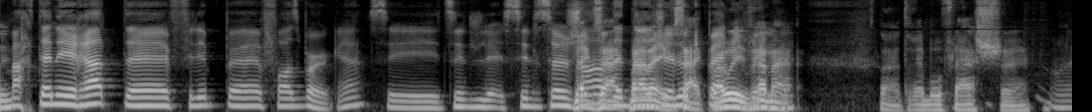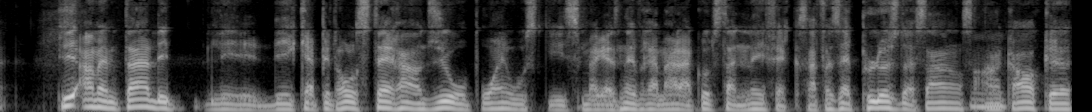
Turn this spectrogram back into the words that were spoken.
sais? Martin Erat, euh, Philippe euh, Fosberg. Hein? C'est tu sais, le- c'est ce genre Exact, de ben danger-là Ben oui, vraiment. C'est un très beau flash. euh. Ouais. Puis en même temps, les, les, les Capitals s'étaient rendus au point où ils se magasinaient vraiment à la Coupe Stanley. Fait que ça faisait plus de sens Ouais. encore que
